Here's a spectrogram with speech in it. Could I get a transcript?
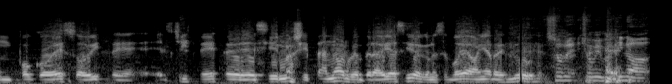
un poco eso, ¿viste? El chiste este de decir, no, si está en orden, pero había sido que no se podía bañar desnudo. Yo me, yo me imagino,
